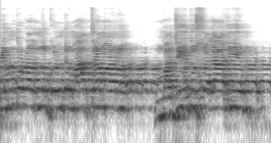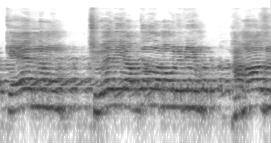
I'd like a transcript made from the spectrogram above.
പിന്തുടർന്നുകൊണ്ട് മാത്രമാണ് മജീദു സലാഹിയും കെ എൻ എമ്മും ചുവേലി അബ്ദുള്ള മൗലവിയും ഹമാസ്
